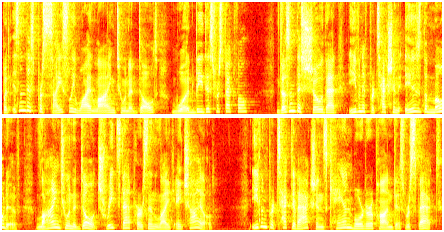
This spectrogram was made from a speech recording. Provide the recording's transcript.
But isn't this precisely why lying to an adult would be disrespectful? Doesn't this show that even if protection is the motive, lying to an adult treats that person like a child? Even protective actions can border upon disrespect.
